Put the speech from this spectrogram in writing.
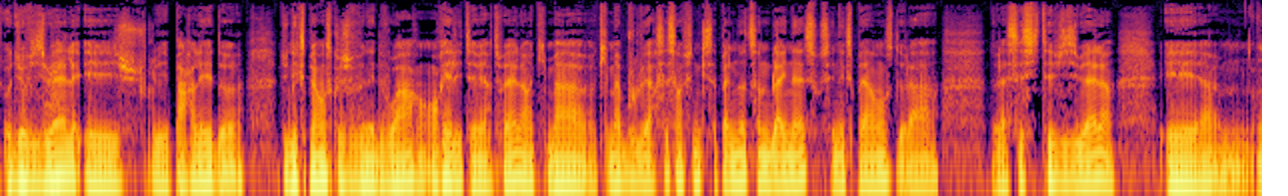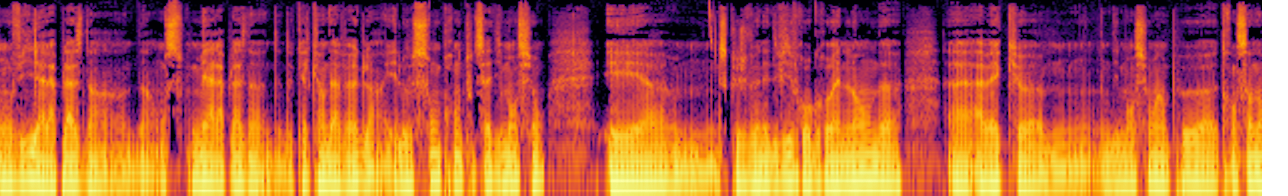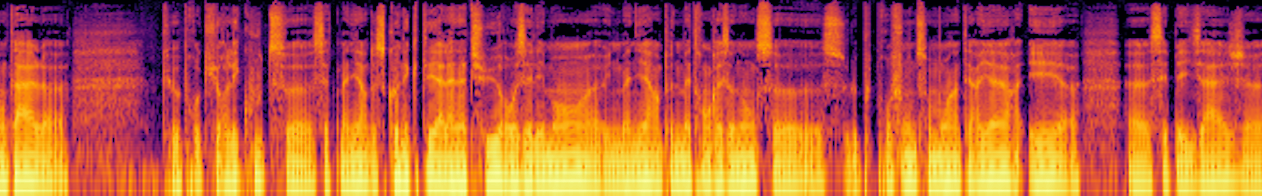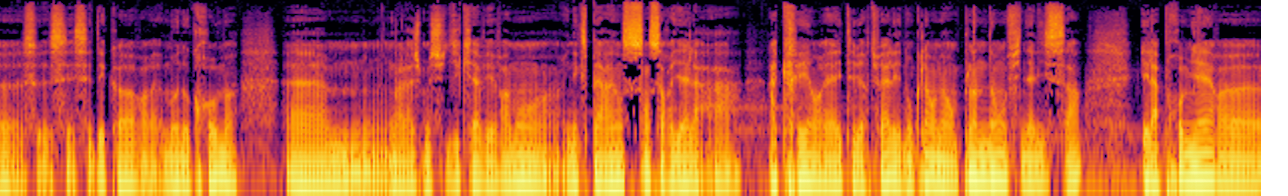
audiovisuel et je lui ai parlé d'une expérience que je venais de voir en réalité virtuelle hein, qui m'a qui m'a bouleversé. C'est un film qui s'appelle Notes on Blindness où c'est une expérience de la de la cécité visuelle et euh, on vit à la place d'un, on se met à la place de quelqu'un d'aveugle et le son prend toute sa dimension et euh, ce que je venais de vivre au Groenland avec une dimension un peu transcendantale que procure l'écoute, euh, cette manière de se connecter à la nature, aux éléments, euh, une manière un peu de mettre en résonance euh, le plus profond de son moi intérieur et ces paysages, ces, décors monochromes. voilà, je me suis dit qu'il y avait vraiment une expérience sensorielle à, à créer en réalité virtuelle. Et donc là, on est en plein dedans, on finalise ça. Et la première euh,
